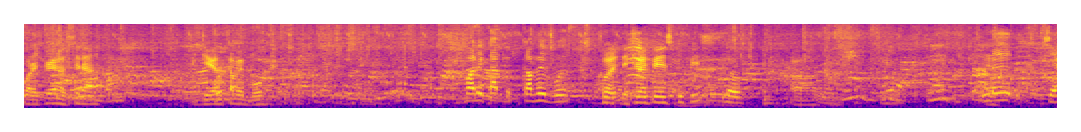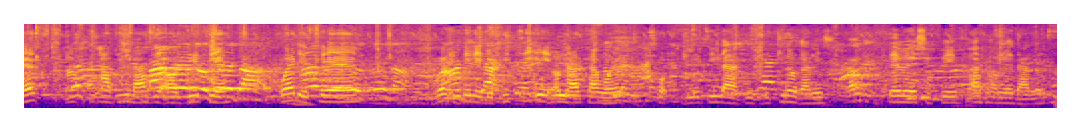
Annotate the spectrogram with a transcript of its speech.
for the children to sit down and give us a couple book. For the cap- cover booth, So the children pay school fees? no. Only just, I think last year or this year, where they say, where they say the PTA on that side were for meeting that the the king organization, they will should pay five hundred dollars. So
